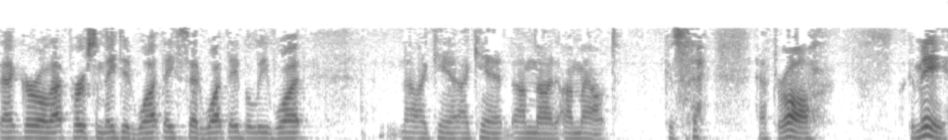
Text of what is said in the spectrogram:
that girl, that person. They did what? They said what? They believe what? No, I can't. I can't. I'm not. I'm out. Because after all, look at me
